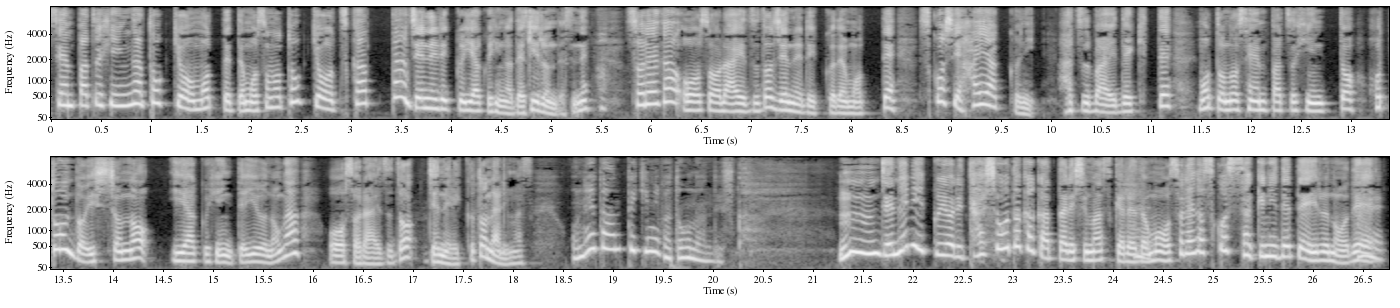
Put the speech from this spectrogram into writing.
先発品が特許を持ってても、その特許を使ったジェネリック医薬品ができるんですね。それがオーソライズドジェネリックでもって、少し早くに発売できて、元の先発品とほとんど一緒の医薬品っていうのがオーソライズドジェネリックとなります。お値段的にはどうなんですか？うん、ジェネリックより多少高かったりしますけれども、はい、それが少し先に出ているので、はい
